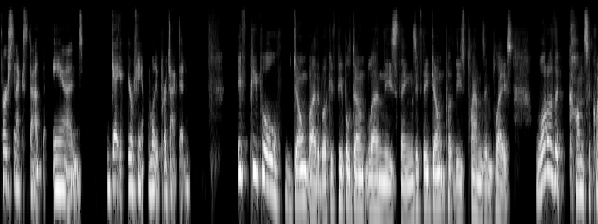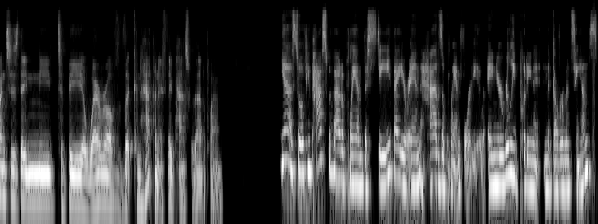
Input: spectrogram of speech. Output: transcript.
first next step and get your family protected if people don't buy the book if people don't learn these things if they don't put these plans in place what are the consequences they need to be aware of that can happen if they pass without a plan? Yeah. So if you pass without a plan, the state that you're in has a plan for you, and you're really putting it in the government's hands.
